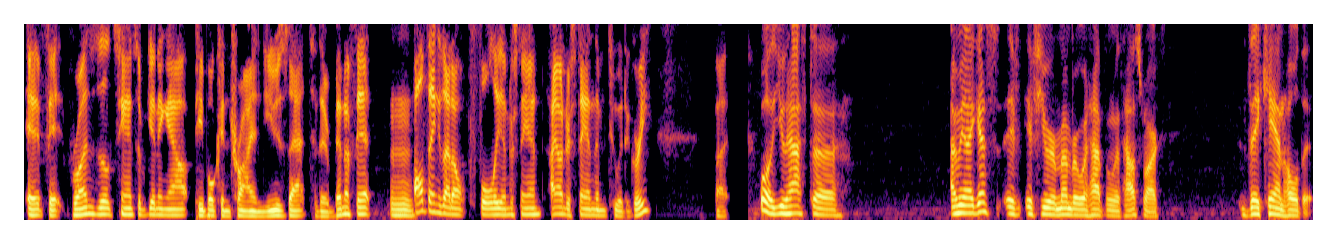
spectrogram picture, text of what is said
if it runs the chance of getting out people can try and use that to their benefit mhm. all things i don't fully understand i understand them to a degree but. well, you have to. I mean, I guess if if you remember what happened with Housemarque, they can hold it,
